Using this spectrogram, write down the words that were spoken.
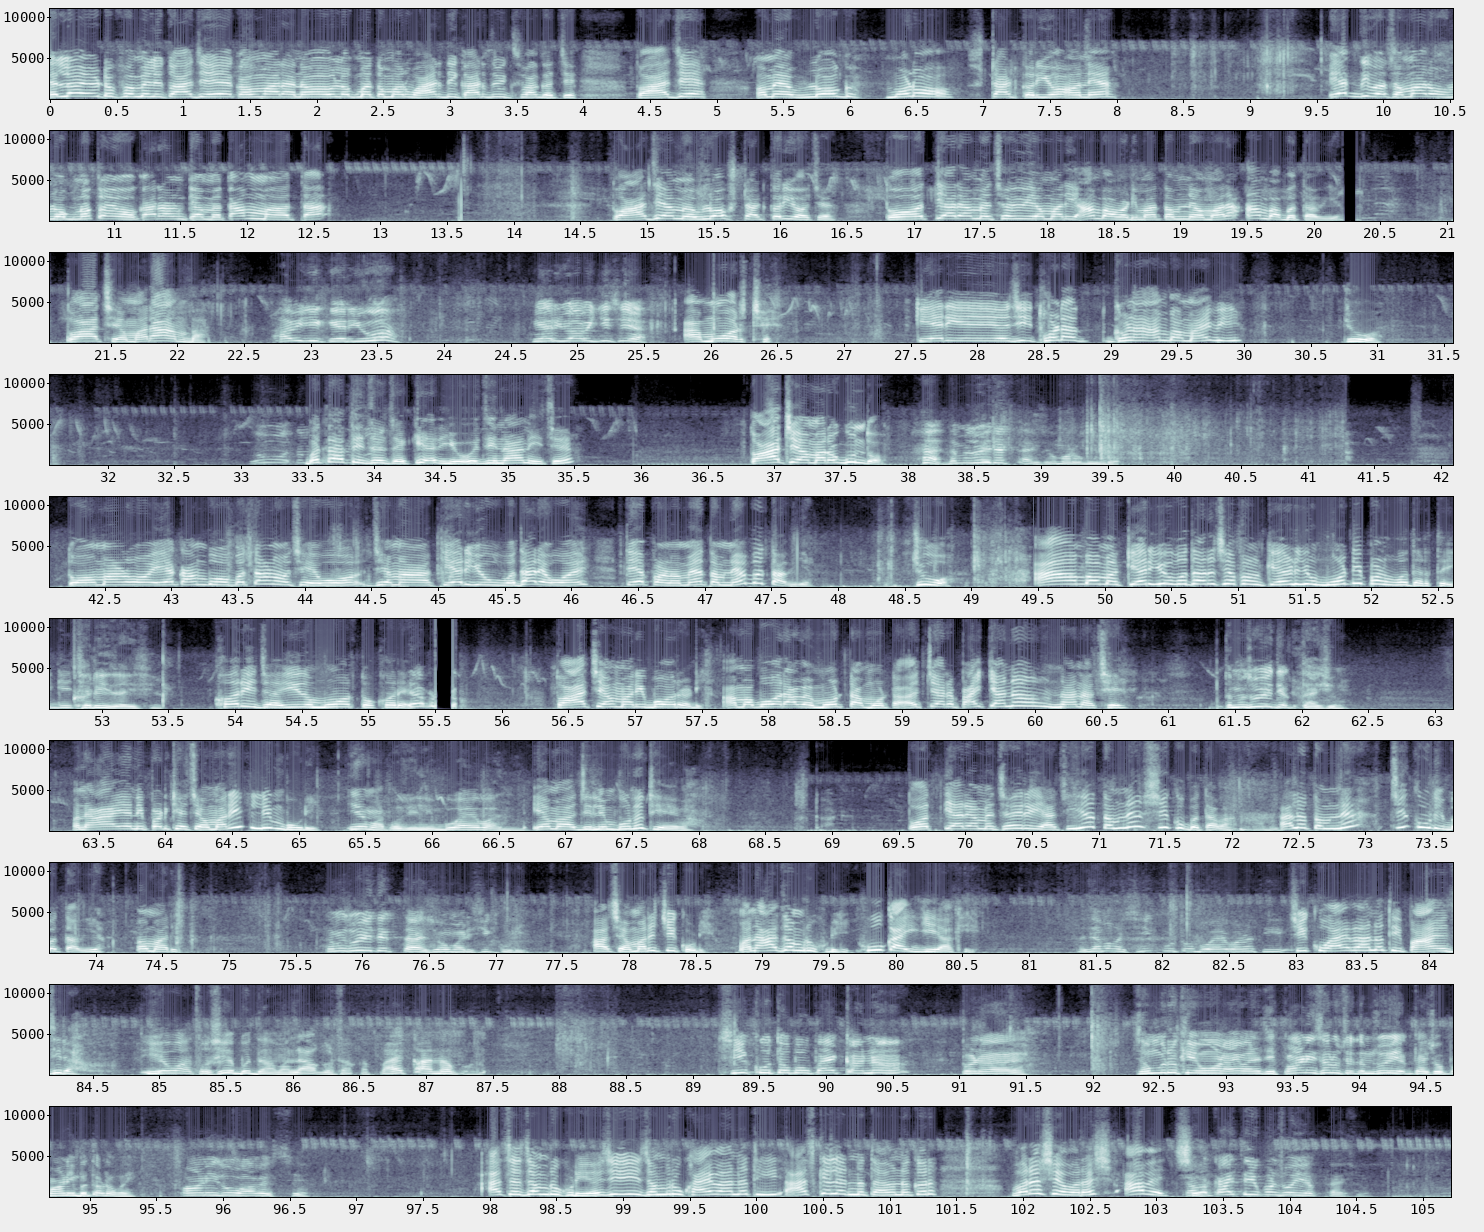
Hello YouTube family તો આજે એક અમારા નવા વ્લોગમાં તમારું હાર્દિક હાર્દિક સ્વાગત છે. તો આજે અમે વ્લોગ મોડો સ્ટાર્ટ કર્યો અને એક દિવસ અમારો વ્લોગ નહોતો આવ્યો કારણ કે અમે કામમાં હતા. તો આજે અમે વ્લોગ સ્ટાર્ટ કર્યો છે. તો અત્યારે અમે છીએ અમારી આંબાવાડીમાં તમને અમારા આંબા બતાવીએ. તો આ છે અમારા આંબા. આવી ગઈ કેરીઓ. કેરીઓ આવી ગઈ છે. આ મોર છે. કેરી હજી થોડા ઘણા આંબામાં આવી. જુઓ. બતાતી જજે કેરીઓ હજી નાની છે. તો આ છે અમારો ગુંદો. હા તમે જોઈ શકતા છો અમારો ગુંદો. તો અમારો એક આંબો બતાણો છે એવો જેમાં કેરીયું વધારે હોય તે પણ અમે તમને બતાવીએ. જુઓ. આ આંબામાં કેરીયું વધારે છે પણ કેરીયું મોટી પણ વધારે થઈ ગઈ છે. ખરી જાય છે. ખરી જાય એ તો મોર તો આપણે તો આ છે અમારી બોરડી. આમાં બોર આવે મોટા મોટા. અત્યારે પાક્યા ન નાના છે. તમે જોઈ દેખતા છો. અને આ એની પડખે છે અમારી લીંબુડી. એમાં તો હજી લીંબુ આવ્યા. એમાં હજી લીંબુ નથી આવ્યા. તો અત્યારે અમે જઈ રહ્યા છીએ તમને ચીકુ બતાવવા. હાલો તમને ચીકુડી બતાવીએ અમારી. તમે જોઈ દેખતા છો અમારી ચીકુડી. આ છે અમારી ચીકુડી. અને આ જમરૂખડી. હુકાઈ ગઈ આખી. શીકું તો આવ્યા નથી. ચીકુ આવ્યા નથી પાંચ જીરા. એવા તો છે બધામાં લાગે ટાકા પાયકા ન પણ શીખવું તો બહુ પાયકા ન પણ જમરૂખી ઓણ આવ્યા નથી. પાણી શરૂ છે તમે જોઈ શકતા છો. પાણી બતાડો ભાઈ. પાણી જો આવે છે. આ છે જમરૂખડી. હજી જમરૂખ આવ્યા નથી. આજકાલ જ નથી આવ્યો નકર વર્ષે વર્ષ આવે જ છે. કાયત્રી પણ જોઈ શકતા છો.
